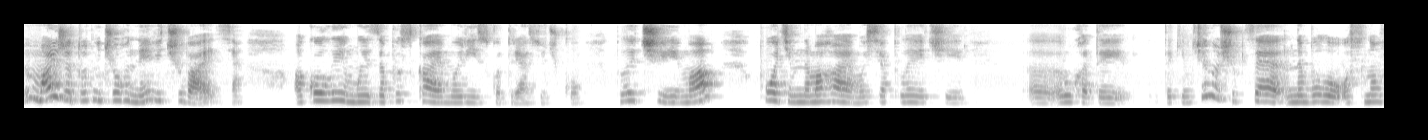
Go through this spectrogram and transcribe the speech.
майже тут нічого не відчувається. А коли ми запускаємо різко трясочку плечима, потім намагаємося плечі е, рухати таким чином, щоб це не було основ,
